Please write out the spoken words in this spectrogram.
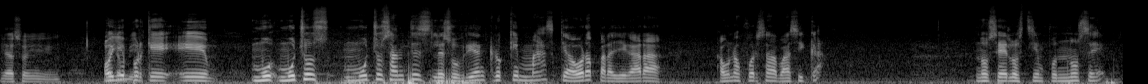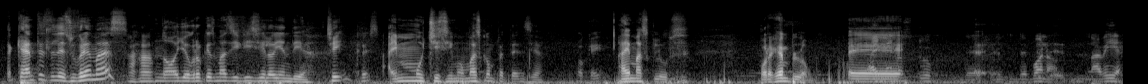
Ya soy. Oye, cambié. porque eh, mu- muchos, muchos antes le sufrían, creo que más que ahora para llegar a, a una fuerza básica. No sé los tiempos, no sé. ¿Que antes le sufría más? Ajá. No, yo creo que es más difícil hoy en día. ¿Sí? ¿Crees? Hay muchísimo más competencia. Ok. Hay más clubs. Por ejemplo, Hay eh, menos club. de- de- bueno, había.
